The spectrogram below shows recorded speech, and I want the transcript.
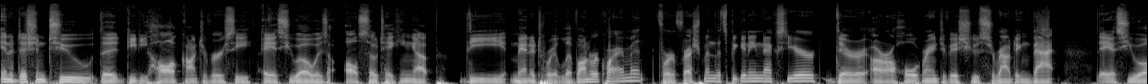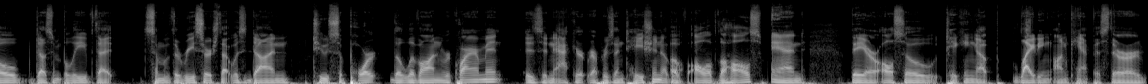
In addition to the Deady Hall controversy, ASUO is also taking up the mandatory live on requirement for freshmen that's beginning next year. There are a whole range of issues surrounding that. The ASUO doesn't believe that some of the research that was done to support the live on requirement is an accurate representation of all of the halls. And they are also taking up lighting on campus. There are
